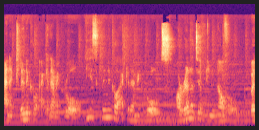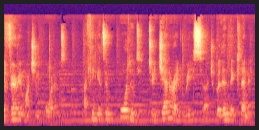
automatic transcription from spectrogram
and a clinical academic role. These clinical academic roles are relatively novel, but very much important. I think it's important to generate research within the clinic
